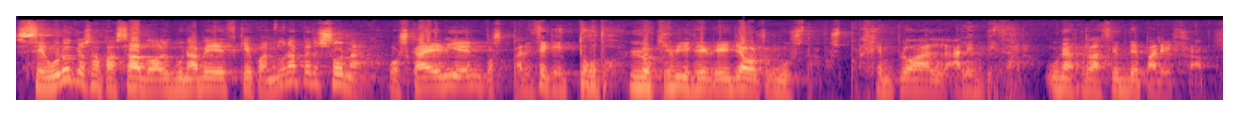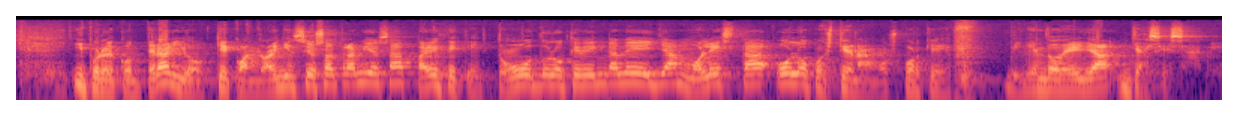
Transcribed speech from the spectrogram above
Seguro que os ha pasado alguna vez que cuando una persona os cae bien, pues parece que todo lo que viene de ella os gusta. Pues, por ejemplo, al, al empezar una relación de pareja. Y por el contrario, que cuando alguien se os atraviesa, parece que todo lo que venga de ella molesta o lo cuestionamos, porque pff, viniendo de ella ya se sabe.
